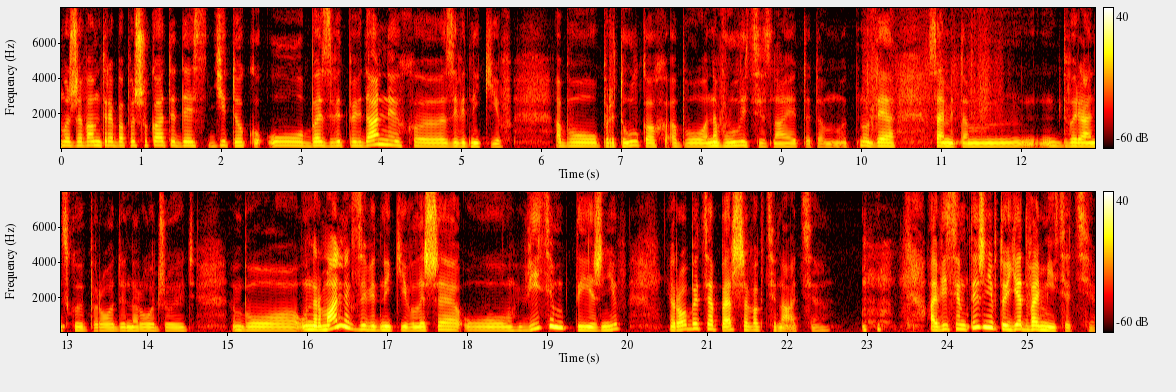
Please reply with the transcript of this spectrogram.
Може, вам треба пошукати десь діток у безвідповідальних е, завідників, або у притулках, або на вулиці, знаєте, там, ну, де самі там дворянської породи народжують. Бо у нормальних завідників лише у 8 тижнів робиться перша вакцинація. А 8 тижнів то є 2 місяці.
